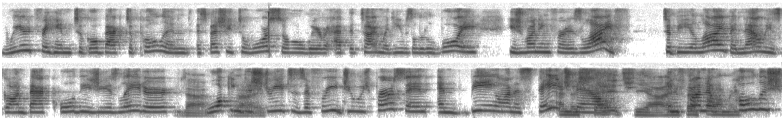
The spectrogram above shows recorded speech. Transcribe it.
weird for him to go back to Poland, especially to Warsaw, where at the time when he was a little boy, he's running for his life to be alive. And now he's gone back all these years later, The- walking the streets as a free Jewish person and being on a stage now stage, yeah. in front of. Polish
